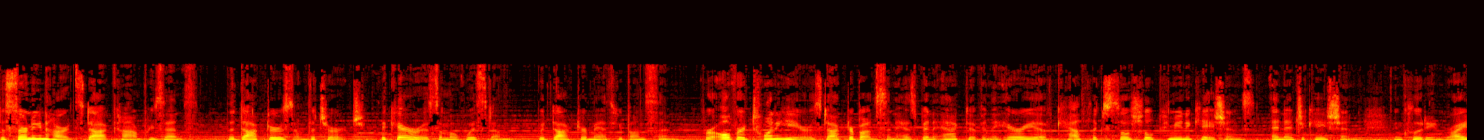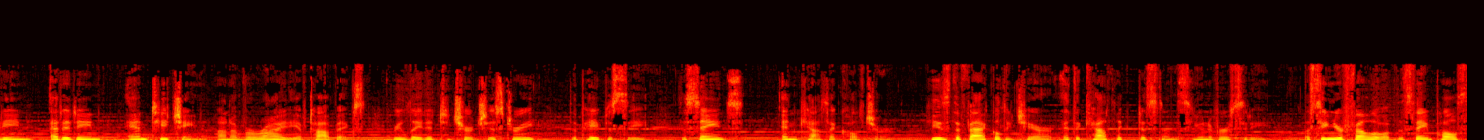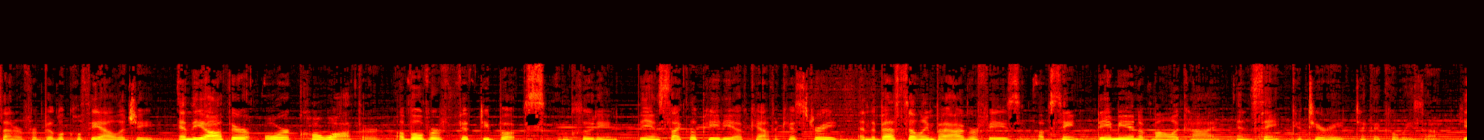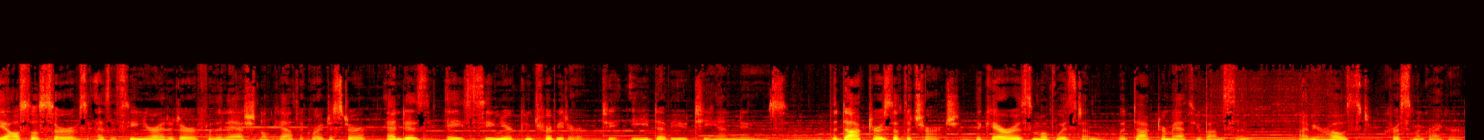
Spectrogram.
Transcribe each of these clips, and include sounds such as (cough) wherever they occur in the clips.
DiscerningHearts.com presents The Doctors of the Church, The Charism of Wisdom, with Dr. Matthew Bunson. For over 20 years, Dr. Bunson has been active in the area of Catholic social communications and education, including writing, editing, and teaching on a variety of topics related to church history, the papacy, the saints, and Catholic culture. He is the faculty chair at the Catholic Distance University a senior fellow of the St. Paul Center for Biblical Theology, and the author or co author of over 50 books, including the Encyclopedia of Catholic History and the best selling biographies of St. Damien of Molokai and St. Kateri Tekakwitha. He also serves as a senior editor for the National Catholic Register and is a senior contributor to EWTN News. The Doctors of the Church, The Charism of Wisdom, with Dr. Matthew Bunson. I'm your host, Chris McGregor.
